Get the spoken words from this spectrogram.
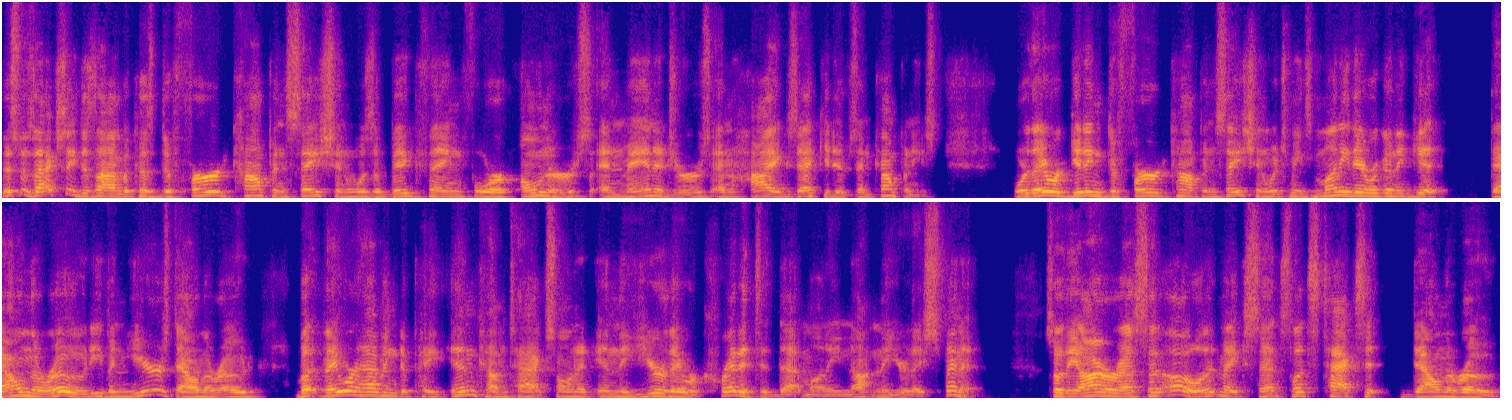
This was actually designed because deferred compensation was a big thing for owners and managers and high executives in companies where they were getting deferred compensation, which means money they were going to get down the road, even years down the road, but they were having to pay income tax on it in the year they were credited that money, not in the year they spent it. So the IRS said, oh, well, it makes sense. Let's tax it down the road.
